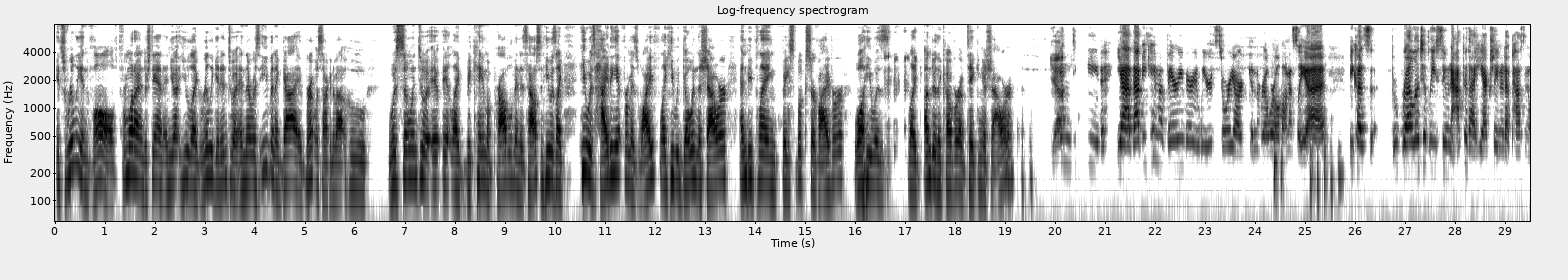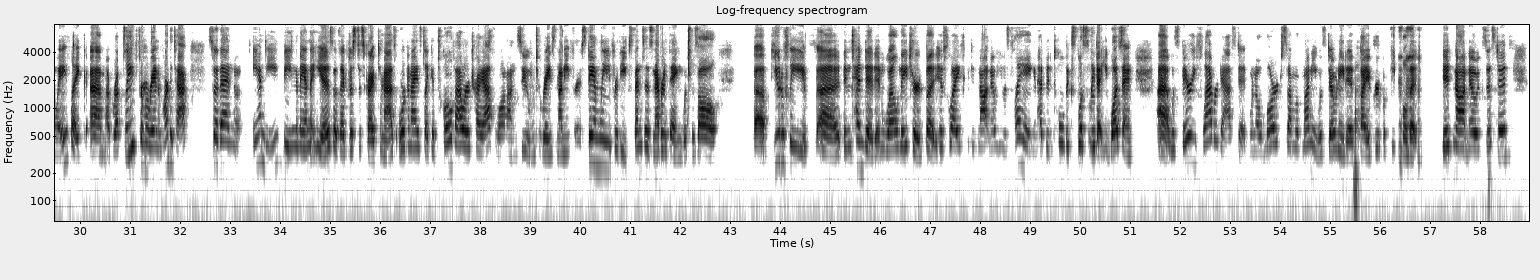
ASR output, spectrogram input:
it's really involved, from what I understand, and you you like really get into it. And there was even a guy Brent was talking about who was so into it, it, it like became a problem in his house, and he was like he was hiding it from his wife. Like he would go in the shower and be playing Facebook Survivor while he was like under the cover of taking a shower. Yeah. Indeed. Yeah, that became a very, very weird story arc in the real world, honestly. Uh, because relatively soon after that, he actually ended up passing away, like um, abruptly from a random heart attack. So then Andy, being the man that he is, as I've just described him as, organized like a 12 hour triathlon on Zoom to raise money for his family, for the expenses and everything, which was all uh, beautifully uh, intended and well natured, but his wife, who did not know he was playing and had been told explicitly that he wasn't, uh, was very flabbergasted when a large sum of money was donated by a group of people that did not know existed.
